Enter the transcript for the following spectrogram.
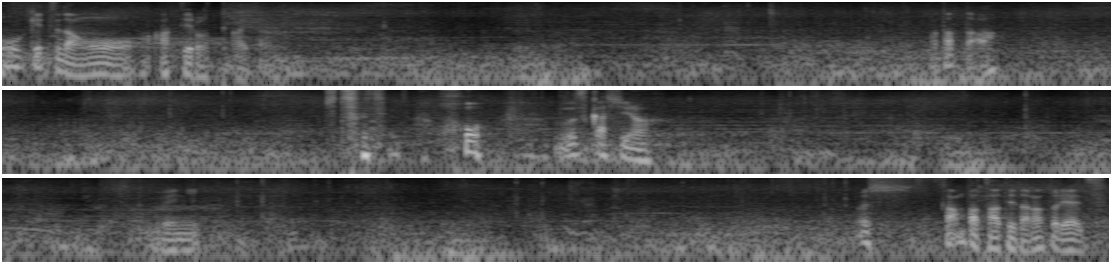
氷結弾を当てろって書いてある当たったちょっとほ難しいな上によし3発当てたなとりあえず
